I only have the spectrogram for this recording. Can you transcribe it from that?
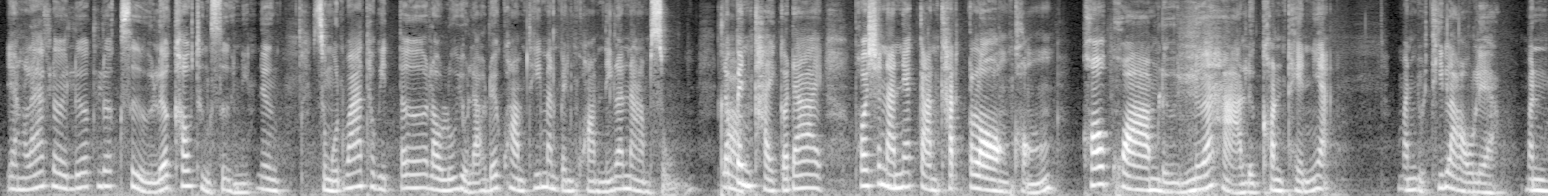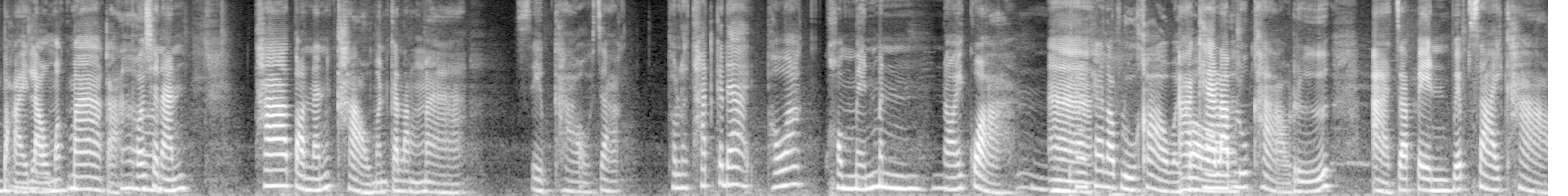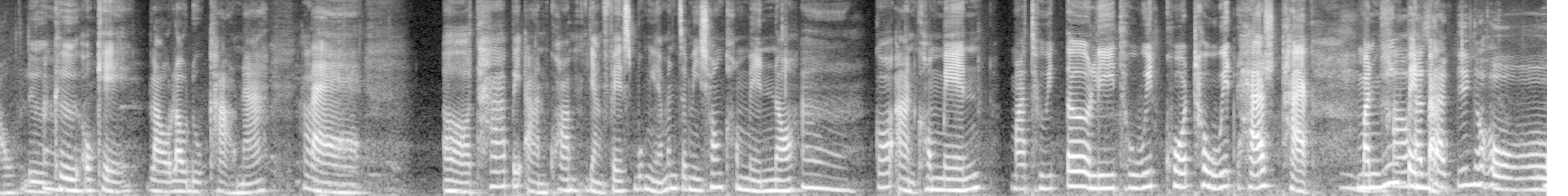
อย่างแรกเลยเลือกเลือกสื่อเลือกเข้าถึงสื่อนิดนึง สมมติว่าทวิตเตอร์เรารู้อยู่แล้วด้วยความที่มันเป็นความนิรนามสูง และเป็นใครก็ได้ เพราะฉะนั้นเนี่ยการคัดกรองของ ข้อความหรือเนื้อหาหรือคอนเทนต์เนี่ย มันอยู่ที่เราเลยอะมันบายเรามากๆอะอ่าเพราะฉะนั้นถ้าตอนนั้นข่าวมันกำลังมา เสพข่าวจากโทรทัศน์ก็ได้ เพราะว่า comment มันน้อยกว่าอ่าแค่แค่รับรู้ข่าวไว้อะก่อนแค่รับรู้ข่าวหรืออาจจะเป็นเว็บไซต์ข่าวหรืออาคือโอเค เราเราดูข่าวนะค่ะแต่เอ่อถ้าไปอ่านความอย่าง Facebook เนี้ยมันจะมีช่อง comment เนาะอ่า ก็อ่าน comment มา Twitter retweet quote tweet hashtag มันยิ่งเป็นแบข้าบแท็กยิ่งโอ้โห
